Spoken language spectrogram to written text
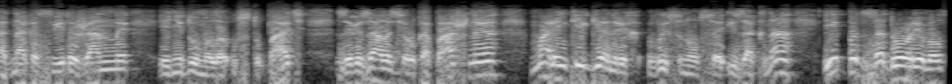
Однако свита Жанны и не думала уступать, завязалась рукопашная, маленький Генрих высунулся из окна и подзадоривал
